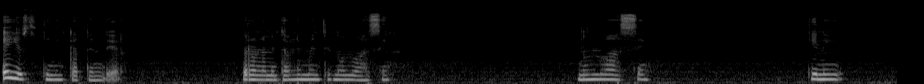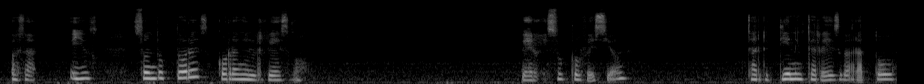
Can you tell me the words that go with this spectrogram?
ellos tienen que atender, pero lamentablemente no lo hacen. No lo hacen. Tienen, o sea, ellos son doctores, corren el riesgo pero es su profesión. Se tienen que arriesgar a todo,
